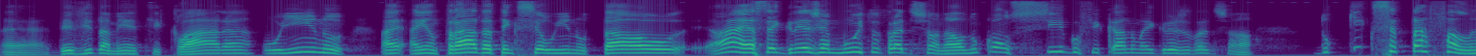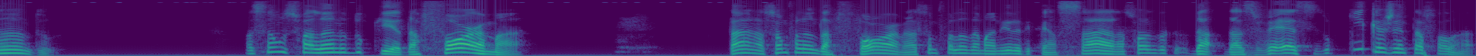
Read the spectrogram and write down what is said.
é, devidamente clara. O hino, a, a, entrada tem que ser o hino tal. Ah, essa igreja é muito tradicional. Não consigo ficar numa igreja tradicional. Do que, que você está falando? Nós estamos falando do quê? Da forma. Tá? Nós estamos falando da forma, nós estamos falando da maneira de pensar, nós estamos falando da, das vestes. Do que, que a gente está falando?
